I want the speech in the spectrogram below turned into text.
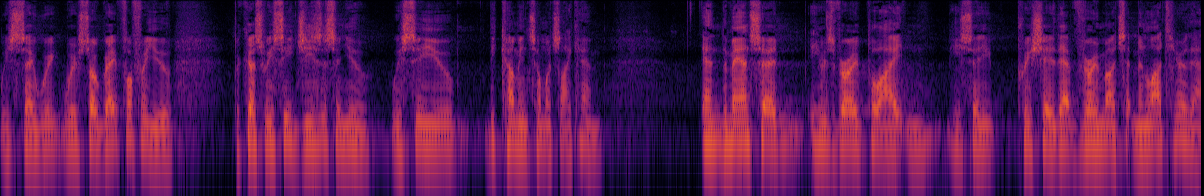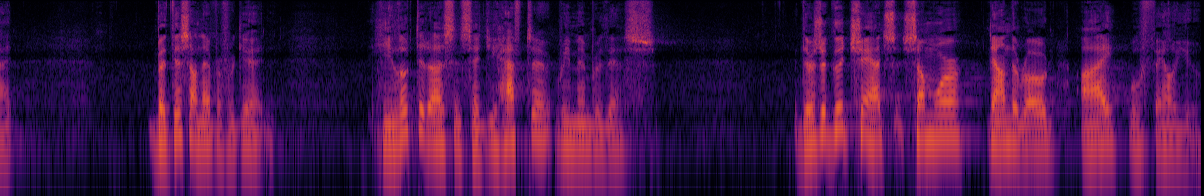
we say, we, We're so grateful for you because we see Jesus in you. We see you becoming so much like him. And the man said, he was very polite, and he said he appreciated that very much. That meant a lot to hear that. But this I'll never forget. He looked at us and said, You have to remember this. There's a good chance somewhere down the road I will fail you,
